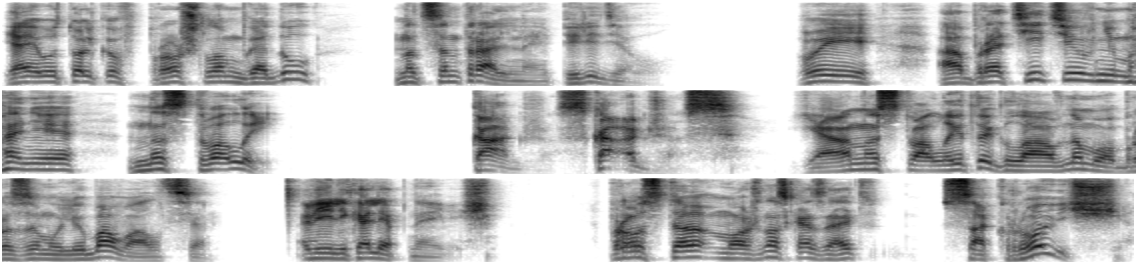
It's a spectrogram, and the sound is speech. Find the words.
Я его только в прошлом году на центральное переделал. Вы обратите внимание на стволы. Как же-с, как же-с. Я на стволы-то главным образом улюбовался. Великолепная вещь. Просто, можно сказать, сокровище.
